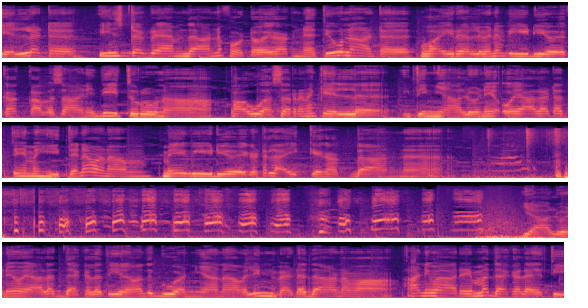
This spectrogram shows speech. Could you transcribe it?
කෙල්ලට ඉන්ස්ටග්‍රෑම් දාන්න ෆොටෝ එකක් නැතිවුණාට වෛරල් වෙන වීඩියෝ එකක් අවසානිද ඉතුරුණා පව් අසරණ කෙල්ල. ඉතින් යාලුනේ ඔයාලටත් එහෙම හිතෙනවනම් මේ වීඩියෝ එකට ලයික් එකක් දාන්න. යාලුවන ඔයාලා දැකල තියෙනවද ගුවන්යානාවලින් වැඩදානවා අනිවාරයෙන්ම දැකල ඇති.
